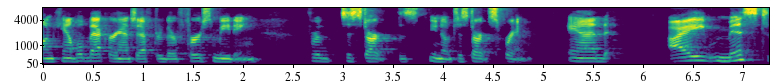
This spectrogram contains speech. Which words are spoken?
on Camelback Ranch after their first meeting for to start this, you know, to start spring. And I missed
